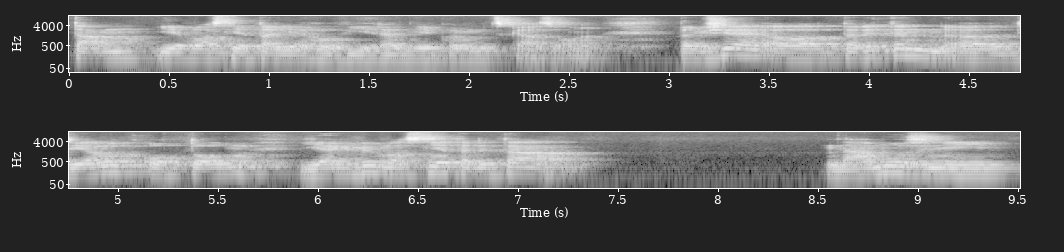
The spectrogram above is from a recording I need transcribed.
tam je vlastně ta jeho výhradní ekonomická zóna. Takže uh, tady ten dialog o tom, jak by vlastně tady ta námořní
